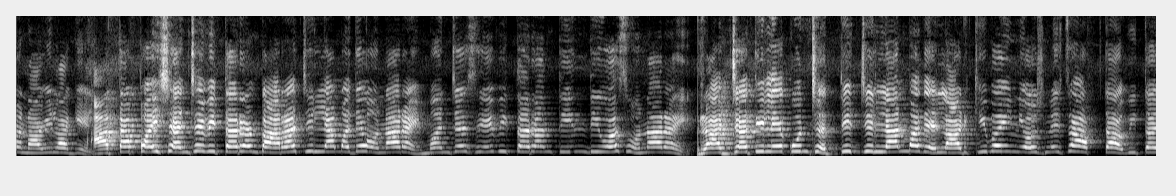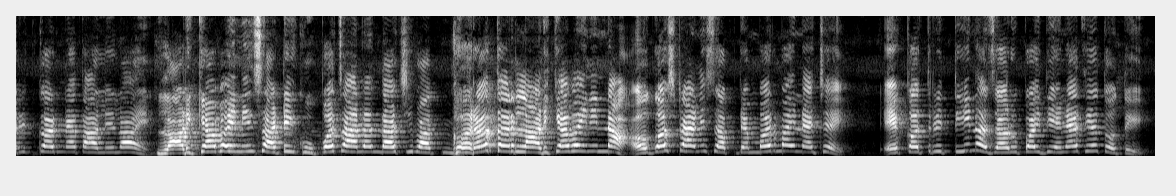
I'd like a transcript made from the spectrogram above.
म्हणावी लागेल. आता पैशांचे वितरण बारा जिल्ह्यामध्ये होणार आहे. म्हणजेच हे वितरण तीन दिवस होणार आहे. राज्यातील एकूण छत्तीस जिल्ह्यांमध्ये लाडकी बहीण योजनेचा हप्ता वितरित करण्यात आलेला आहे. लाडक्या बहिणींसाठी खूपच आनंदाची बातमी. खरं तर लाडक्या बहिणींना ऑगस्ट आणि सप्टेंबर महिन्याचे एकत्रित तीन हजार रुपये देण्यात येत होते.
